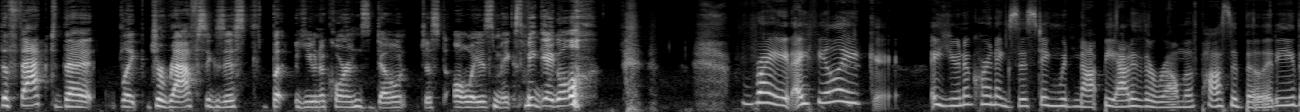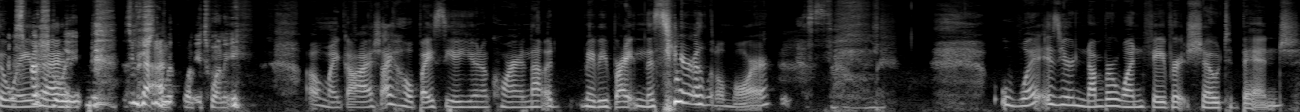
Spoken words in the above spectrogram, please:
the fact that like giraffes exist but unicorns don't just always makes me giggle. Right. I feel like a unicorn existing would not be out of the realm of possibility the way especially, that especially yeah. with 2020. Oh my gosh. I hope I see a unicorn. That would maybe brighten this year a little more what is your number one favorite show to binge?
